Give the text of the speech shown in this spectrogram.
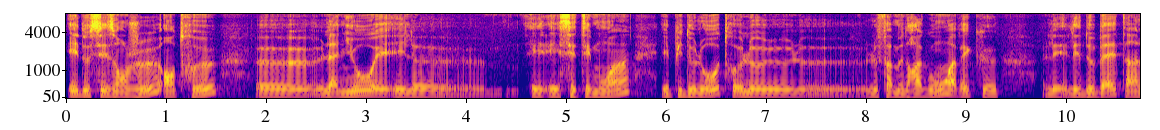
et de ses enjeux entre euh, l'agneau et, ses témoins, et puis de l'autre, le, fameux dragon avec euh, les, deux bêtes, hein,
